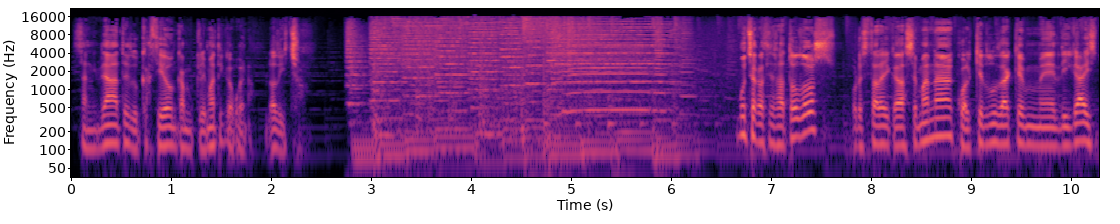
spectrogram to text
sanidad, educación, cambio climático. Bueno, lo dicho. Muchas gracias a todos por estar ahí cada semana. Cualquier duda que me digáis,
